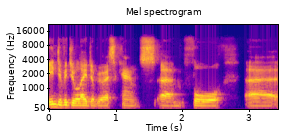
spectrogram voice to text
individual AWS accounts um, for uh,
